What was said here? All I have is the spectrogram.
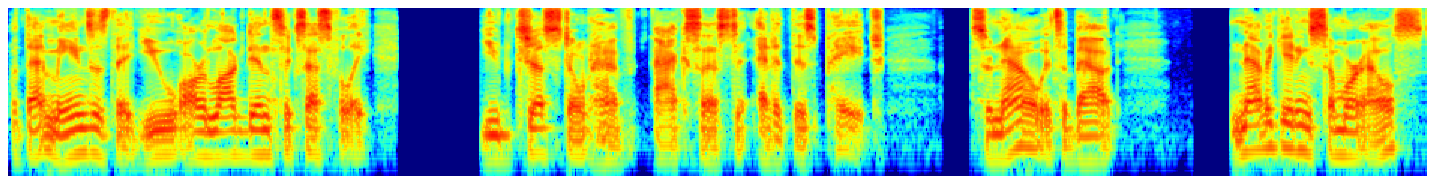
What that means is that you are logged in successfully. You just don't have access to edit this page. So now it's about navigating somewhere else,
